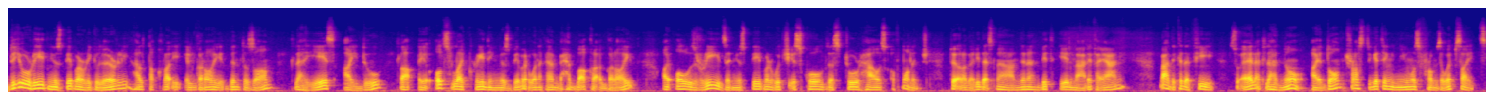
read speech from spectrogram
Do you read newspaper regularly? هل تقرأي الجرايد بانتظام؟ لها yes I do. لا I also like reading newspaper وأنا كمان بحب أقرأ الجرايد. I always read the newspaper which is called the storehouse of knowledge. تقرأ جريدة اسمها عندنا بيت إيه المعرفة يعني. بعد كده في سؤال قالت لها no I don't trust getting news from the websites.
